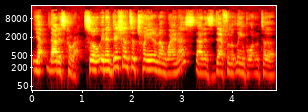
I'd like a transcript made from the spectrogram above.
Yeah that is correct. So in addition to training and awareness that is definitely important to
